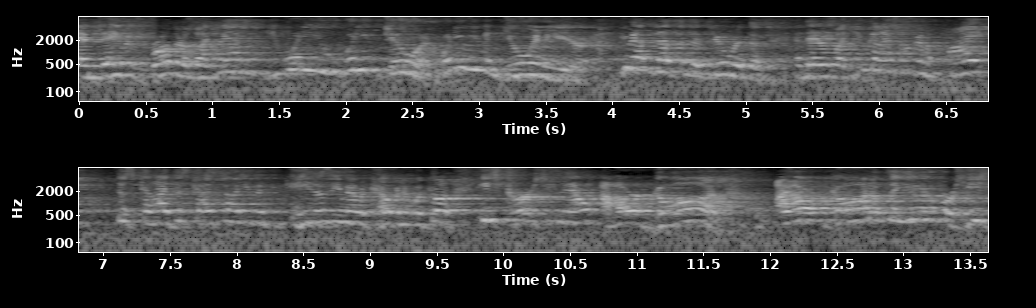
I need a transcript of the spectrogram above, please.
and David's brother's like, man, what are you, what are you doing? What are you even doing here? You have nothing to do with this. And David's like, you guys aren't going to fight? This guy, this guy's not even, he doesn't even have a covenant with God. He's cursing out our God, our God of the universe. He's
